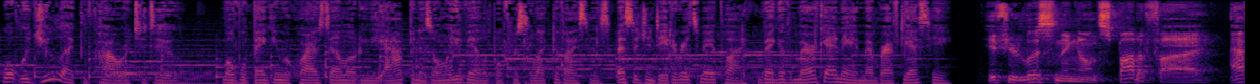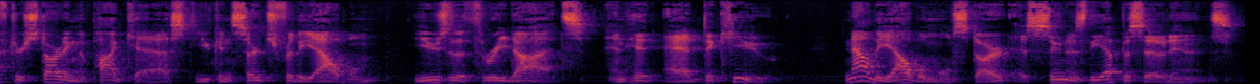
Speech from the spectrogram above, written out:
What would you like the power to do? Mobile banking requires downloading the app and is only available for select devices. Message and data rates may apply. Bank of America and a member FDIC. If you're listening on Spotify, after starting the podcast, you can search for the album, use the three dots, and hit add to queue. Now the album will start as soon as the episode ends.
